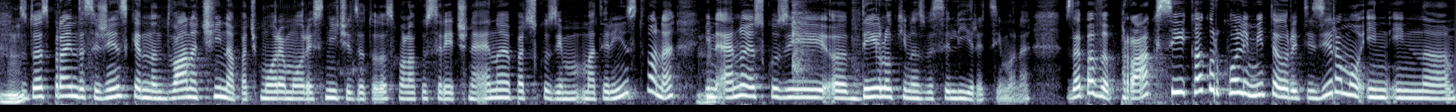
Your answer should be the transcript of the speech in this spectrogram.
-hmm. Zato jaz pravim, da se ženske na dva načina pač moramo uresničiti, zato da smo lahko srečne. Eno je pač skozi materinstvo ne, -hmm. in eno je skozi uh, delo, ki nas veseli. Recimo, ne. Zdaj pa v praksi, kakorkoli mi teoretiziramo in. in uh,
